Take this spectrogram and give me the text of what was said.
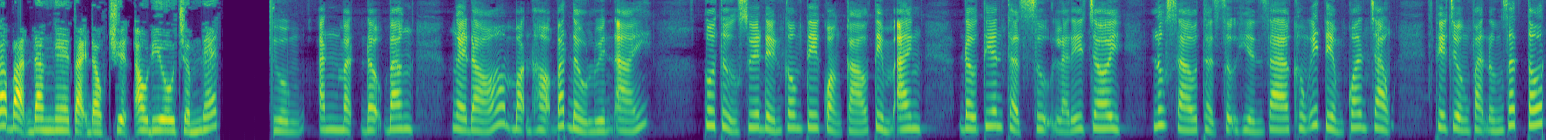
Các bạn đang nghe tại đọc truyện audio.net Thường ăn mật đậu băng, ngày đó bọn họ bắt đầu luyến ái. Cô thường xuyên đến công ty quảng cáo tìm anh. Đầu tiên thật sự là đi chơi, lúc sau thật sự hiến ra không ít điểm quan trọng. Thị trường phản ứng rất tốt,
